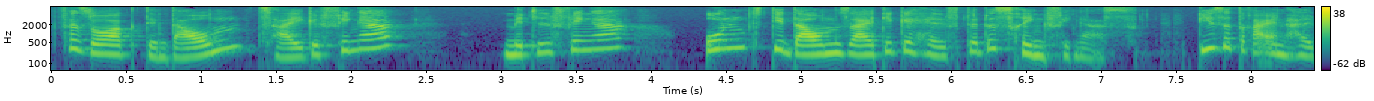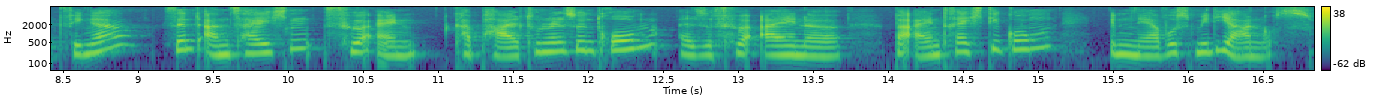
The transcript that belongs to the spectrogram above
versorgt den Daumen, Zeigefinger, Mittelfinger und die daumenseitige Hälfte des Ringfingers. Diese dreieinhalb Finger sind Anzeichen für ein Karpaltunnelsyndrom, also für eine Beeinträchtigung im Nervus medianus.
